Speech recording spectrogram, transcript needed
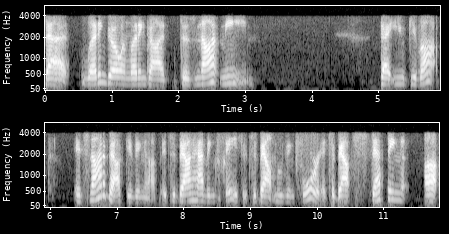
that letting go and letting God does not mean that you give up. It's not about giving up. It's about having faith. It's about moving forward. It's about stepping up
